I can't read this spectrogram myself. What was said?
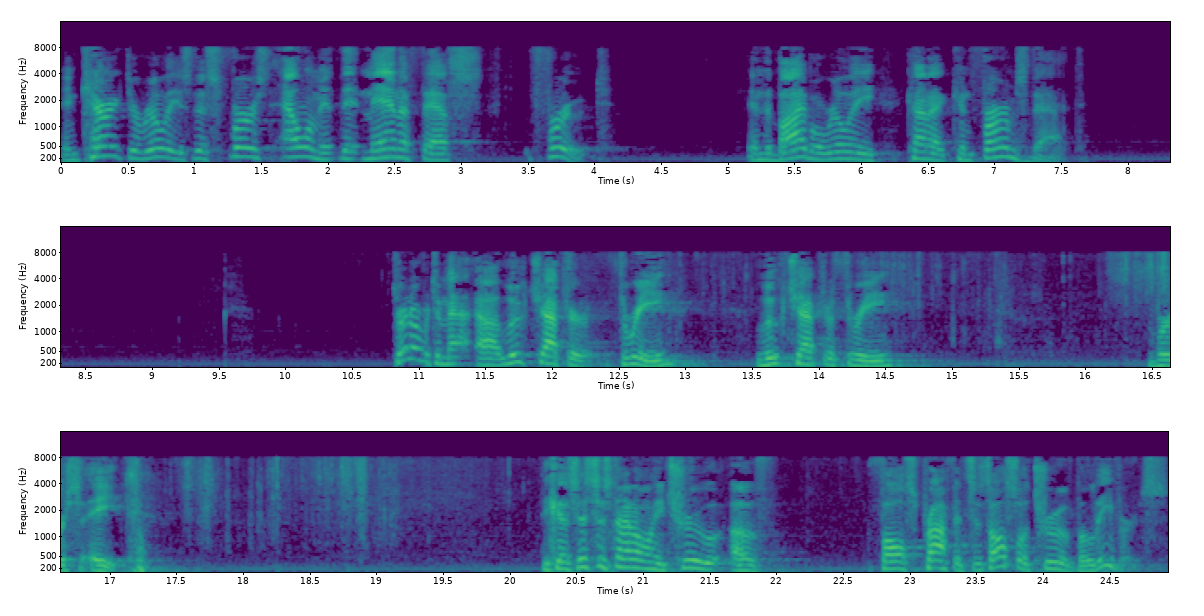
And character really is this first element that manifests fruit. And the Bible really kind of confirms that. Turn over to uh, Luke chapter 3. Luke chapter 3, verse 8. Because this is not only true of false prophets, it's also true of believers.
